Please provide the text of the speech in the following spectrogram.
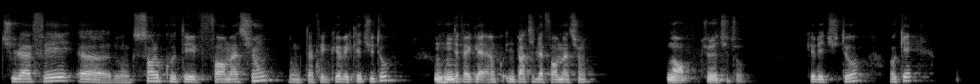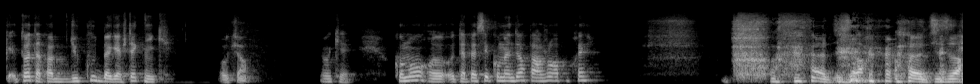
tu l'as fait euh, donc sans le côté formation. Donc, tu as fait que avec les tutos Ou mhm. tu as fait avec une partie de la formation? Non, que les tutos. Que les tutos. OK. Toi, tu n'as pas du coup de bagage technique Aucun. OK. Comment euh, Tu as passé combien d'heures par jour à peu près? 10 heures. 10 heures.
